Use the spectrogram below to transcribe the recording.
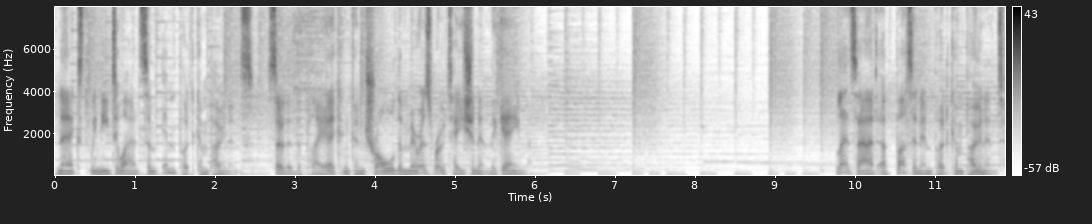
Next, we need to add some input components, so that the player can control the mirror's rotation in the game. Let's add a button input component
